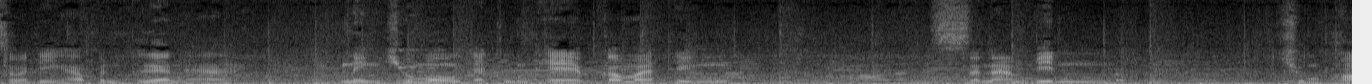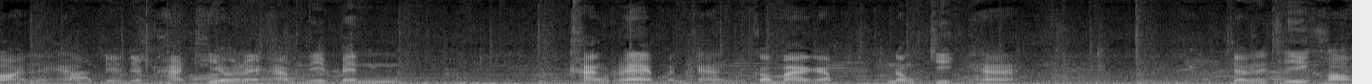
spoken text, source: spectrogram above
สวัสดีครับเพื่อนๆฮะหนึ่งชั่วโมงจากกรุงเทพก็มาถึงสนามบินชุมพรนะครับ เดี๋ยวจะพาเที่ยวหน่อยครับ นี่เป็นครั้งแรกเหมือนกัน ก็มากับน้องจิกฮะเจ้าหน้าที่ของ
